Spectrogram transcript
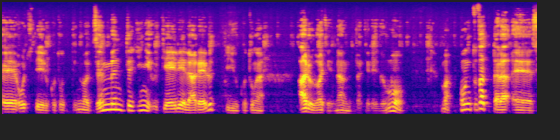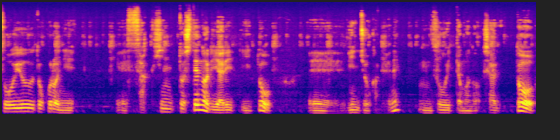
えー起きていることっていうのは全面的に受け入れられるっていうことがあるわけなんだけれどもまあ本当だったら、えーそういうところに、えー作品としてのリアリティと、えー臨場感だよね、うん、そういったもの。と、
